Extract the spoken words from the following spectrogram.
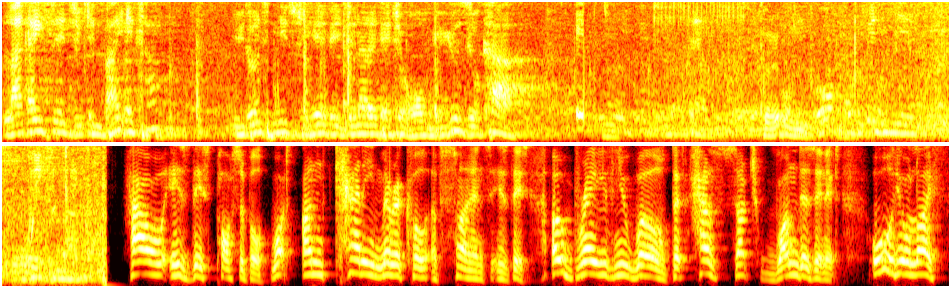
Like I said, you can buy a car. You don't need to have a generator at your home. You use your car. How is this possible? What uncanny miracle of science is this? Oh, brave new world that has such wonders in it. All your life,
